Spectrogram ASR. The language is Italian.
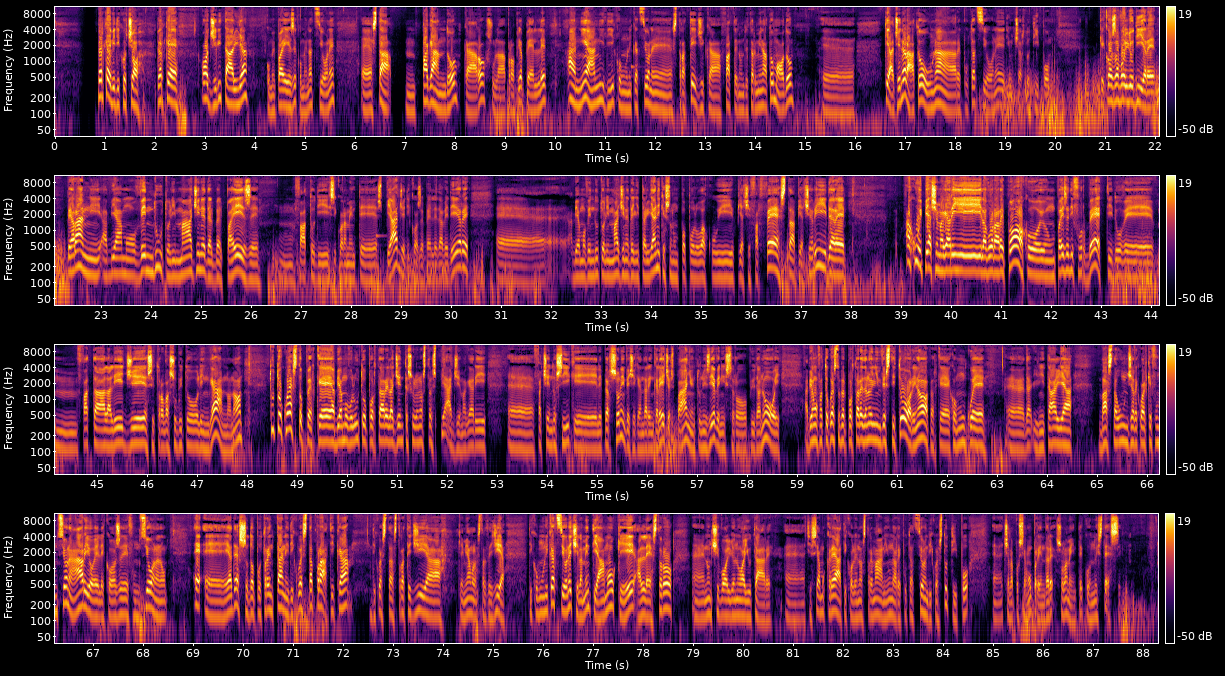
Perché vi dico ciò? Perché oggi l'Italia, come paese, come nazione, eh, sta mh, pagando caro sulla propria pelle anni e anni di comunicazione strategica fatta in un determinato modo. Eh, che ha generato una reputazione di un certo tipo. Che cosa voglio dire? Per anni abbiamo venduto l'immagine del bel paese, mm, fatto di sicuramente spiagge, di cose belle da vedere, eh, abbiamo venduto l'immagine degli italiani che sono un popolo a cui piace far festa, piace ridere, a cui piace magari lavorare poco, è un paese di furbetti dove mh, fatta la legge si trova subito l'inganno, no? Tutto questo perché abbiamo voluto portare la gente sulle nostre spiagge, magari eh, facendo sì che le persone invece che andare in Grecia, in Spagna, in Tunisia venissero più da noi. Abbiamo fatto questo per portare da noi gli investitori, no? perché comunque eh, in Italia basta ungere qualche funzionario e le cose funzionano. E, e adesso dopo 30 anni di questa pratica di questa strategia, chiamiamola strategia di comunicazione, ci lamentiamo che all'estero eh, non ci vogliono aiutare. Eh, ci siamo creati con le nostre mani una reputazione di questo tipo, eh, ce la possiamo prendere solamente con noi stessi.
